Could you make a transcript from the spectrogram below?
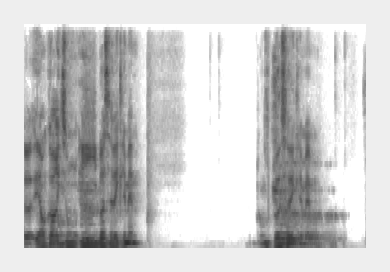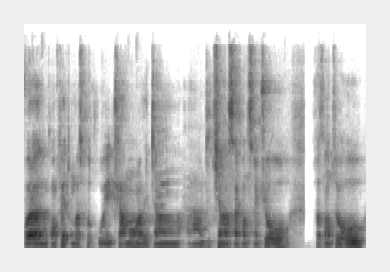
euh, et encore, ils, ont, ils euh, bossent avec les mêmes. Donc, Ils bossent avec les mêmes. Voilà, donc en fait, on va se retrouver clairement avec un, un bouquin à 55 euros, 60 euros,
